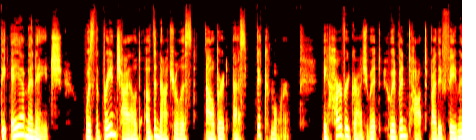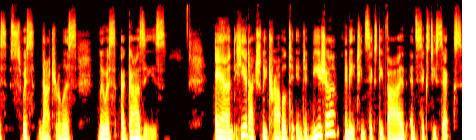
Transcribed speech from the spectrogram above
The AMNH was the brainchild of the naturalist Albert S. Bickmore, a Harvard graduate who had been taught by the famous Swiss naturalist Louis Agassiz. And he had actually traveled to Indonesia in 1865 and 66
